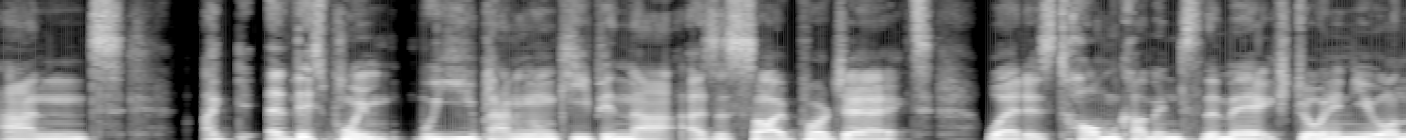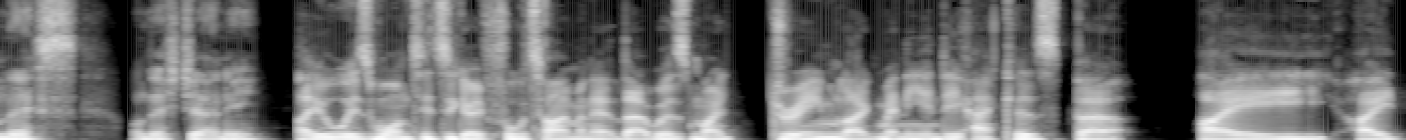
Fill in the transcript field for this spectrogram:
and I, at this point, were you planning on keeping that as a side project? Where does Tom come into the mix, joining you on this on this journey? I always wanted to go full time on it. That was my dream, like many indie hackers. But I, I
